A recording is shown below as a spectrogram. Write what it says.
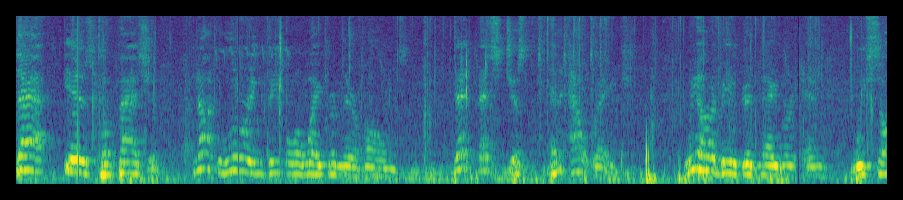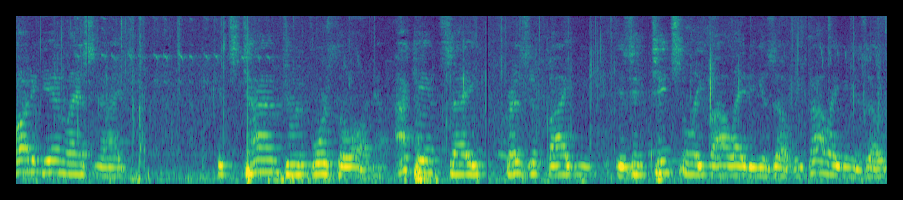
That is compassion, not luring people away from their homes. That, that's just an outrage. We ought to be a good neighbor, we saw it again last night. It's time to enforce the law. Now, I can't say President Biden is intentionally violating his oath. He's violating his oath,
